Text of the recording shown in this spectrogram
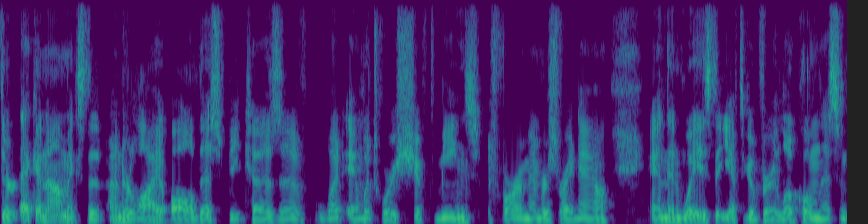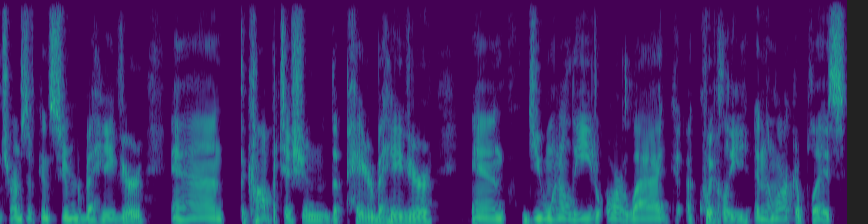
There are economics that underlie all this because of what ambulatory shift means for our members right now. And then ways that you have to go very local in this in terms of consumer behavior and the competition, the payer behavior, and do you want to lead or lag uh, quickly in the marketplace?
